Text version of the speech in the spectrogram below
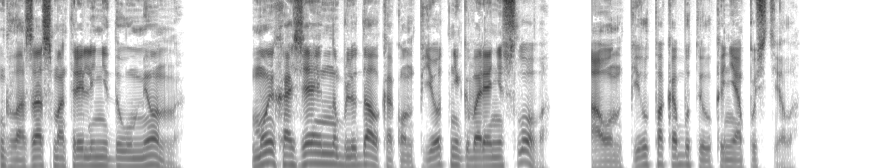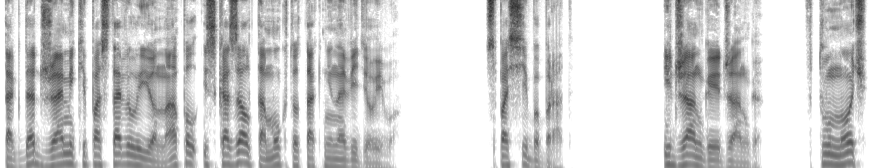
глаза смотрели недоуменно. Мой хозяин наблюдал, как он пьет, не говоря ни слова, а он пил, пока бутылка не опустела. Тогда Джамики поставил ее на пол и сказал тому, кто так ненавидел его. «Спасибо, брат. И Джанга, и Джанга. В ту ночь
